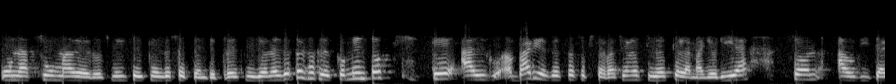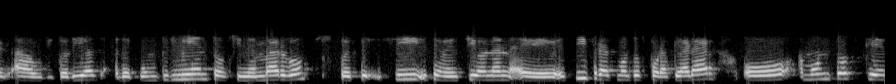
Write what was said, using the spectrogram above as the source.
una suma de 2.673 millones de pesos. Les comento que algo, varias de estas observaciones, si no es que la mayoría, son auditorías de cumplimiento. Sin embargo, pues sí se mencionan eh, cifras, montos por aclarar o montos que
